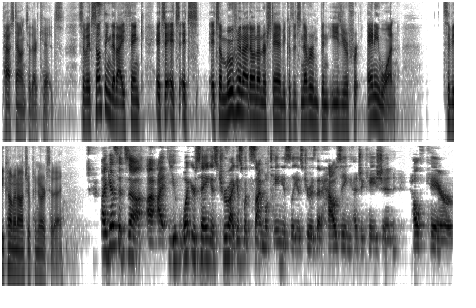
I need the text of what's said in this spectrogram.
pass down to their kids. So it's something that I think it's it's it's it's a movement I don't understand because it's never been easier for anyone to become an entrepreneur today. I guess it's uh, I, I, you, what you're saying is true. I guess what simultaneously is true is that housing, education, healthcare,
